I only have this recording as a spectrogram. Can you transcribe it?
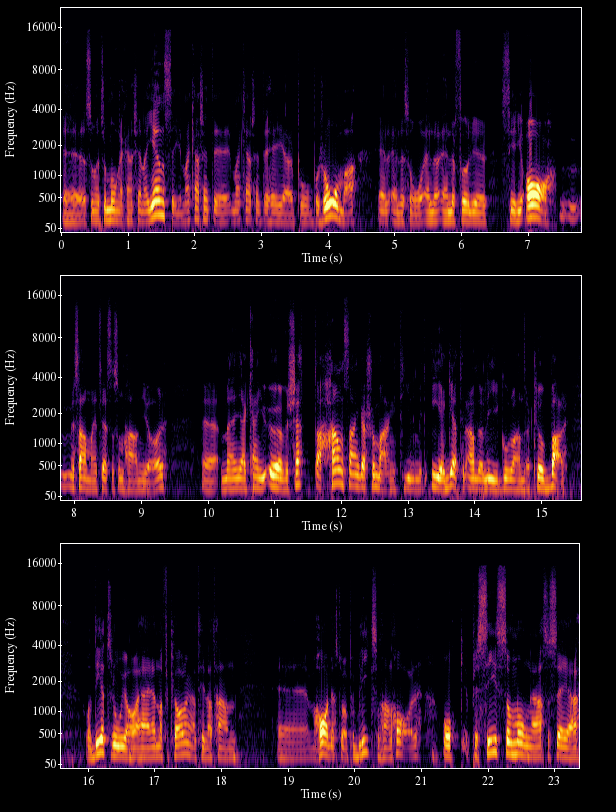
eh, som jag tror många kan känna igen sig i. Man kanske inte, man kanske inte hejar på, på Roma eller, eller så, eller, eller följer Serie A med samma intresse som han gör. Eh, men jag kan ju översätta hans engagemang till mitt eget, till andra ligor och andra klubbar. Och det tror jag är en av förklaringarna till att han eh, har den stora publik som han har. Och precis som många så att säga,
